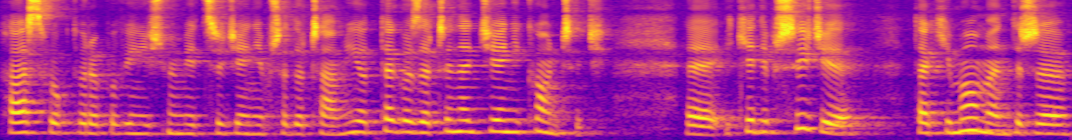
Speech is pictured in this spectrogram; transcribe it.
hasło, które powinniśmy mieć codziennie przed oczami i od tego zaczynać dzień i kończyć. E, I kiedy przyjdzie taki moment, że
